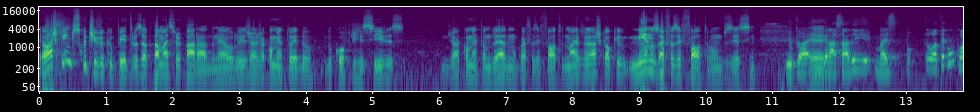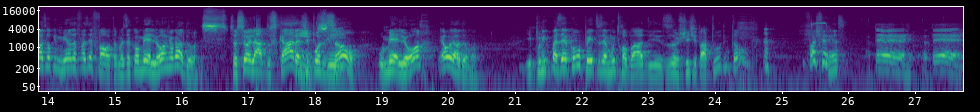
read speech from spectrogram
eu acho que é indiscutível que o Petros é o que tá mais preparado, né? O Luiz já, já comentou aí do, do corpo de receivers. Já comentamos do Edmund que vai fazer falta e tudo mais, mas eu acho que é o que menos vai fazer falta, vamos dizer assim. E o que eu- engraçado, e- mas eu até concordo que é o que menos vai fazer falta, mas é que é o melhor jogador. Se você olhar dos caras de posição, o melhor é o Elderman. E por, mas é como o Peitos é muito roubado e usam cheat pra tudo, então faz diferença. Até, até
